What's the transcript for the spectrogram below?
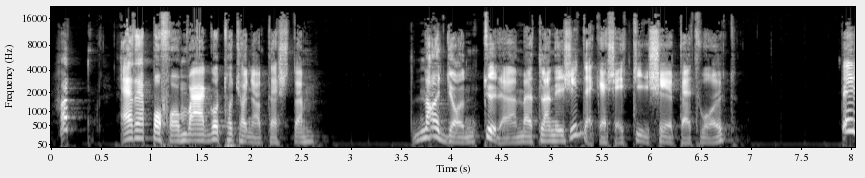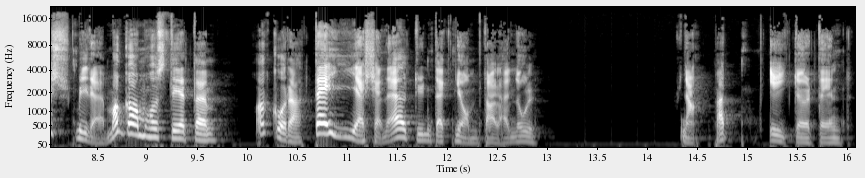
Hát, erre pofon vágott, hogy hanyatestem. Nagyon türelmetlen és ideges egy kísértet volt. És mire magamhoz tértem, akkora teljesen eltűntek nyomtalanul. Na, hát így történt.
